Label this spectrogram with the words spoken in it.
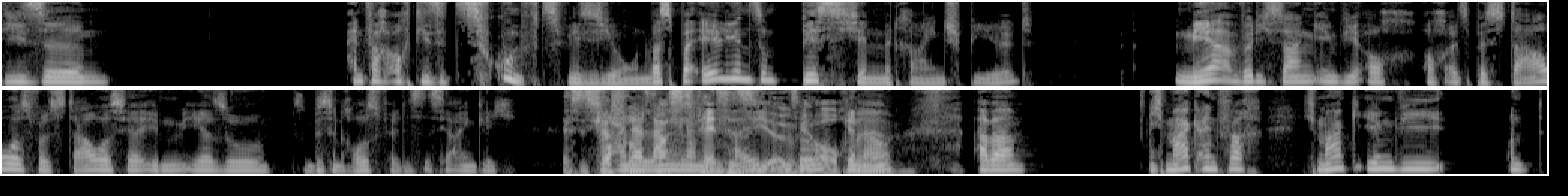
diese einfach auch diese Zukunftsvision, was bei Alien so ein bisschen mit reinspielt. Mehr würde ich sagen, irgendwie auch, auch als bei Star Wars, weil Star Wars ja eben eher so, so ein bisschen rausfällt. Es ist ja eigentlich Es ist ja schon einer fast langen Fantasy Zeit irgendwie so, auch. genau. Ne? aber ich mag einfach, ich mag irgendwie, und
